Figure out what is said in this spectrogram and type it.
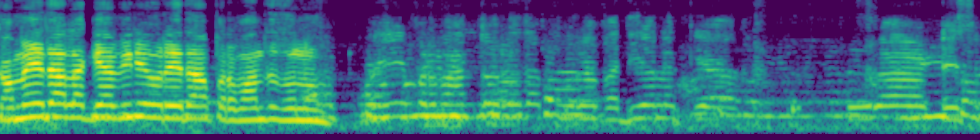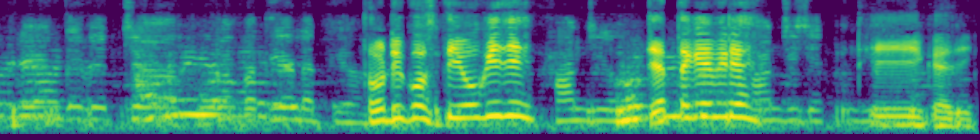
ਕਮੇ ਦਾ ਲੱਗਿਆ ਵੀਰੇ ਉਰੇ ਦਾ ਪ੍ਰਬੰਧ ਤੁਹਾਨੂੰ? ਬਈ ਪ੍ਰਬੰਧ ਉਰੇ ਦਾ ਪੂਰਾ ਵਧੀਆ ਲੱਗਿਆ। ਪੂਰਾ ਡਿਸਪਲਿਨ ਦੇ ਵਿੱਚ ਪੂਰਾ ਵਧੀਆ ਲੱਗਿਆ। ਤੁਹਾਡੀ ਕੁਸ਼ਤੀ ਹੋ ਗਈ ਜੀ? ਹਾਂਜੀ ਹੋ- ਜਿੱਤ ਗਏ ਵੀਰੇ? ਹਾਂਜੀ। ਠੀਕ ਹੈ ਜੀ।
